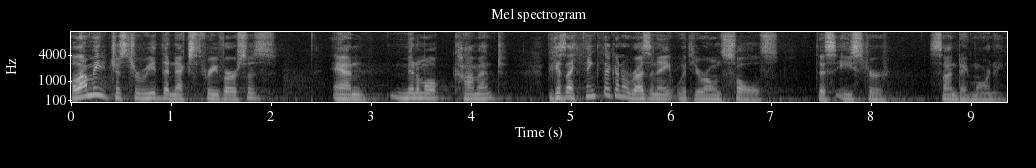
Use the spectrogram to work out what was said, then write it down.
Allow me just to read the next three verses and minimal comment, because I think they're going to resonate with your own souls this Easter Sunday morning.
